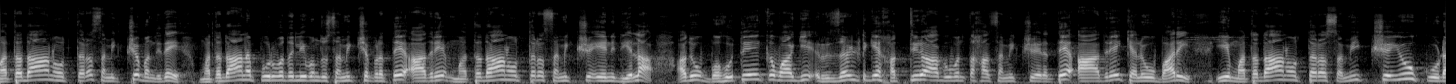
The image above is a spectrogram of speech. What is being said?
ಮತದಾನೋತ್ತರ ಸಮೀಕ್ಷೆ ಬಂದಿದೆ. ಮತದಾನ ಪೂರ್ವದಲ್ಲಿ ಒಂದು ಸಮೀಕ್ಷೆ ಬರುತ್ತೆ, ಆದರೆ ಮತದಾನೋತ್ತರ ಸಮೀಕ್ಷೆ ಏನಿದೆಯಲ್ಲ, ಅದು ಬಹುತೇಕವಾಗಿ ರಿಸಲ್ಟ್ಗೆ ಹತ್ತಿರ ಆಗುವಂತಹ ಸಮೀಕ್ಷೆ ಇರುತ್ತೆ. ಆದರೆ ಕೆಲವು ಬಾರಿ ಈ ಮತದಾನೋತ್ತರ ಸಮೀಕ್ಷೆಯೂ ಕೂಡ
